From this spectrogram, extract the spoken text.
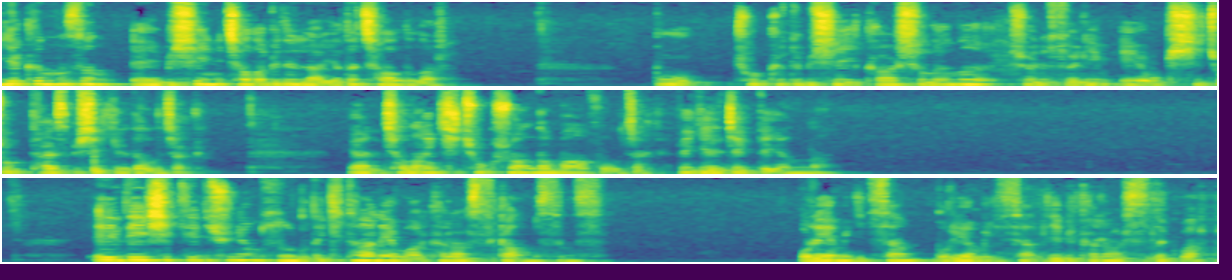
Bir yakınınızın e, bir şeyini çalabilirler ya da çaldılar. Bu çok kötü bir şey. Karşılığını şöyle söyleyeyim e, o kişi çok ters bir şekilde alacak. Yani çalan kişi çok şu anda mahvolacak ve gelecek de yanına. Ev değişikliği düşünüyor musunuz? Burada iki tane var. Kararsız kalmışsınız. Oraya mı gitsem, buraya mı gitsem diye bir kararsızlık var.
